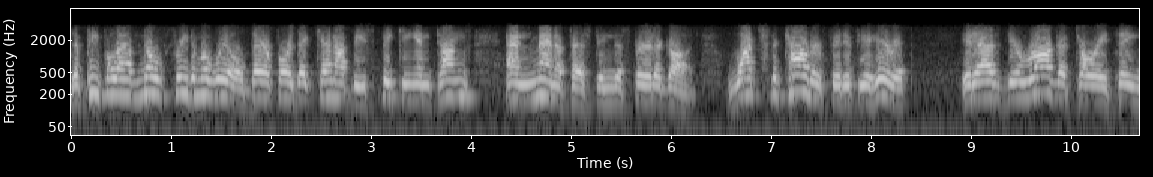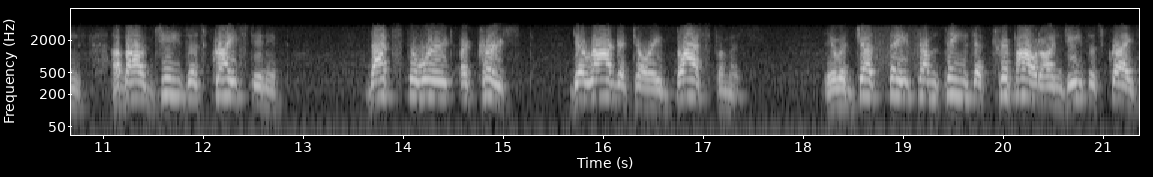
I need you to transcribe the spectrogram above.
The people have no freedom of will, therefore they cannot be speaking in tongues and manifesting the Spirit of God. Watch the counterfeit if you hear it. It has derogatory things about Jesus Christ in it. That's the word accursed, derogatory, blasphemous. They would just say some things that trip out on Jesus Christ.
